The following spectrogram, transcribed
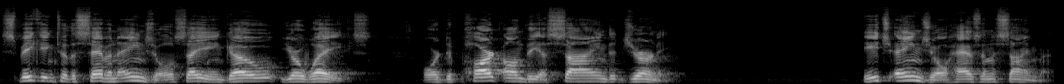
Speaking to the seven angels, saying, Go your ways, or depart on the assigned journey. Each angel has an assignment,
